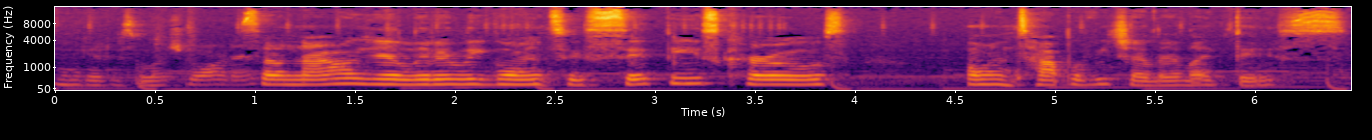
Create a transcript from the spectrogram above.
and get as much water. So now you're literally going to sit these curls on top of each other like this.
